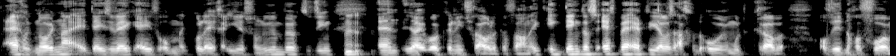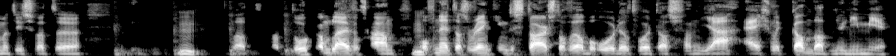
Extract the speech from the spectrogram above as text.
eigenlijk nooit naar. Deze week even om mijn collega Iris van Luenburg te zien. Ja. En daar word ik er niet vrolijker van. Ik, ik denk dat ze echt bij RTL eens achter de oren moeten krabben. Of dit nog een format is wat, eh, Hmm. Wat, wat door kan blijven gaan. Hm. Of net als Ranking the Stars toch wel beoordeeld wordt als van ja, eigenlijk kan dat nu niet meer.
